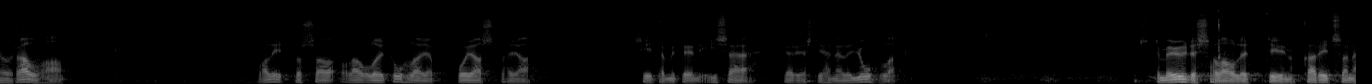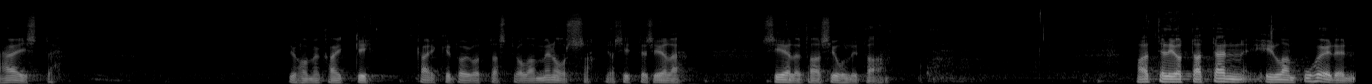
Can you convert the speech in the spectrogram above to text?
Joo, rauhaa. Valit tuossa lauloi tuhlaaja pojasta ja siitä, miten isä järjesti hänelle juhlat. Sitten me yhdessä laulettiin Karitsan häistä, johon me kaikki, kaikki toivottavasti ollaan menossa. Ja sitten siellä, siellä taas juhlitaan. Mä ajattelin ottaa tämän illan puheiden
